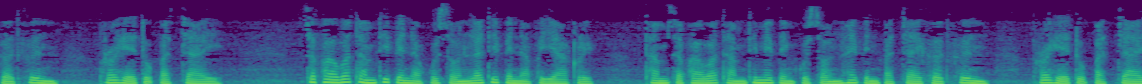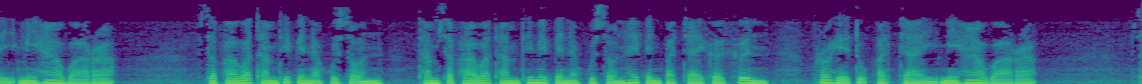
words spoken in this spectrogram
เกิดขึ้นเพราะเหตุปัจจัย สภาวธรรมที่เป็นอกุศลและที่เป็นอัพยากฤิทำสภาวธรรมที่ไม่เป็นกุศลให้เป็นปัจจัยเกิดขึ้น เพราะเหตุปัจจัยมีห้าวาระ สภาวธรรมที่เป็นอกุศลทำสภาวธรรมที่ไม่เป็นอกุศลให้เป็นปัจจัยเกิดขึ้น เพราะเหตุปัจจัยมีห้าวาระ ส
